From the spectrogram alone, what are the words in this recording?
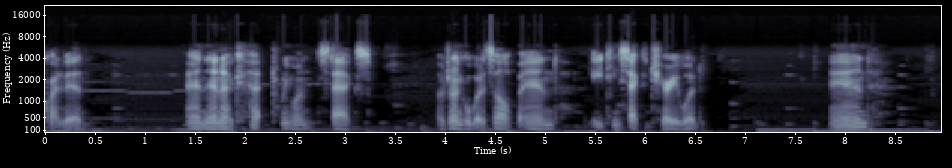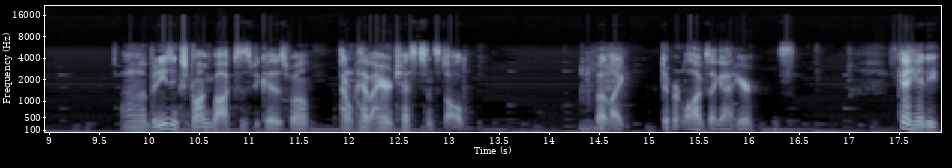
quite a bit. And then I've got 21 stacks of jungle wood itself, and 18 stacks of cherry wood. And uh, I've been using strong boxes because, well, I don't have iron chests installed. But, like, different logs I got here. It's, it's kind of handy.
